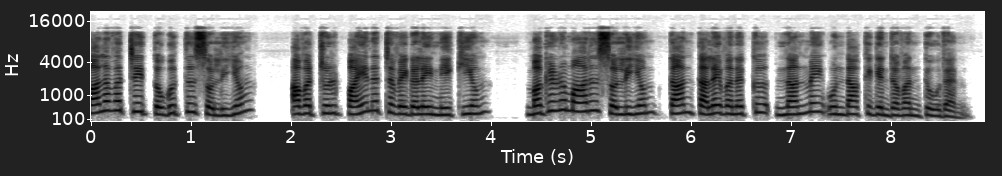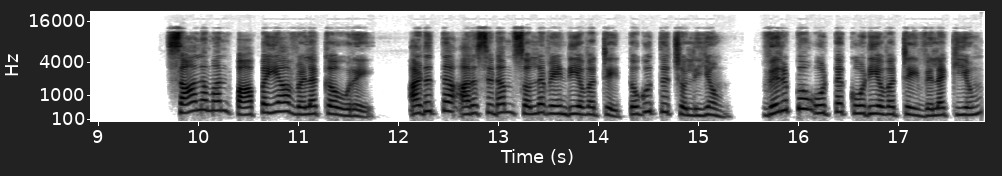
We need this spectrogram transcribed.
பலவற்றைத் தொகுத்து சொல்லியும் அவற்றுள் பயனற்றவைகளை நீக்கியும் மகிழுமாறு சொல்லியும் தான் தலைவனுக்கு நன்மை உண்டாக்குகின்றவன் தூதன். சாலமன் பாப்பையா விளக்க உரை அடுத்த அரசிடம் சொல்ல வேண்டியவற்றைத் தொகுத்துச் சொல்லியும் வெறுப்பு ஊட்டக்கூடியவற்றை விளக்கியும்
